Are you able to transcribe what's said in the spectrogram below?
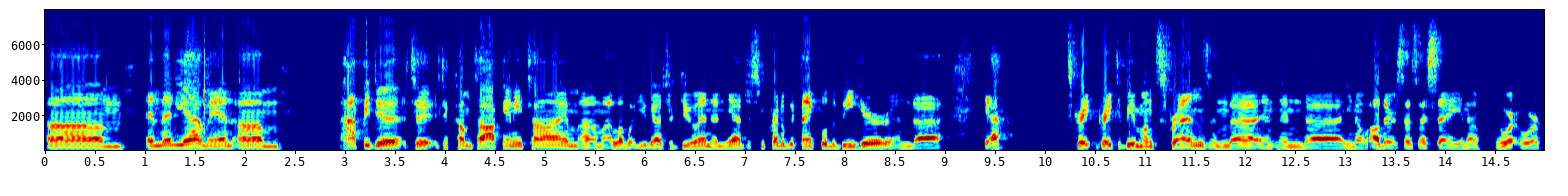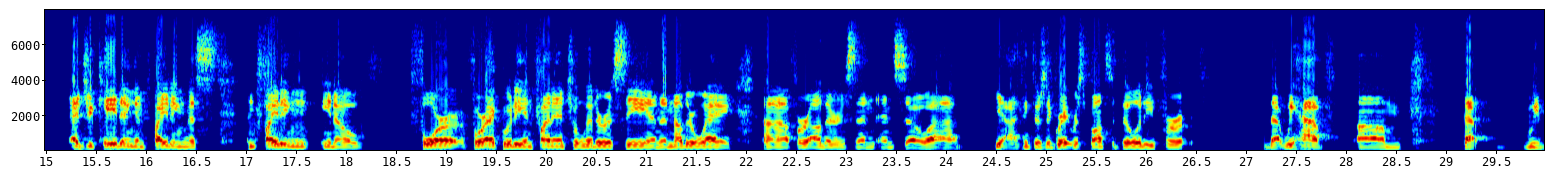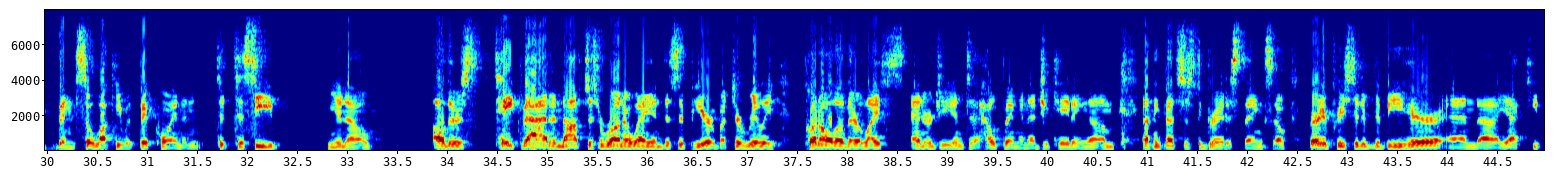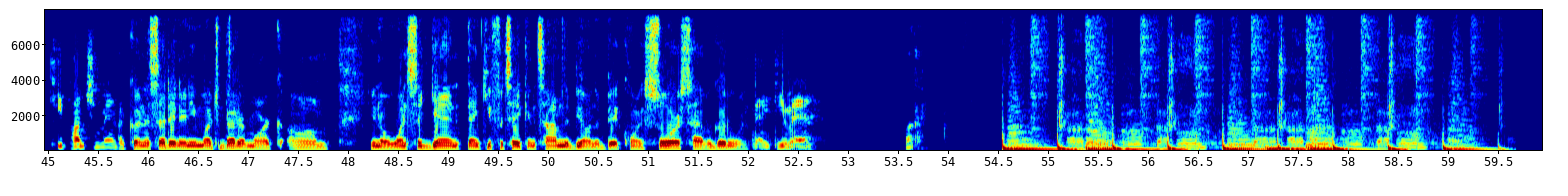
Um, and then yeah, man. Um, happy to, to, to come talk anytime. Um, I love what you guys are doing, and yeah, just incredibly thankful to be here. And uh, yeah, it's great great to be amongst friends and uh, and and uh, you know others, as I say, you know, who are who are educating and fighting this and fighting you know for for equity and financial literacy and another way uh, for others. And and so uh, yeah, I think there's a great responsibility for that we have um, that we've been so lucky with Bitcoin and to, to see, you know, others take that and not just run away and disappear, but to really put all of their life's energy into helping and educating. Um, I think that's just the greatest thing. So very appreciative to be here, and uh, yeah, keep keep punching, man. I couldn't have said it any much better, Mark. Um, you know, once again, thank you for taking time to be on the Bitcoin Source. Have a good one. Thank you, man. Bye.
